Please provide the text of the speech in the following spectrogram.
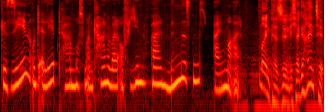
gesehen und erlebt haben muss man Karneval auf jeden Fall mindestens einmal. Mein persönlicher Geheimtipp.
